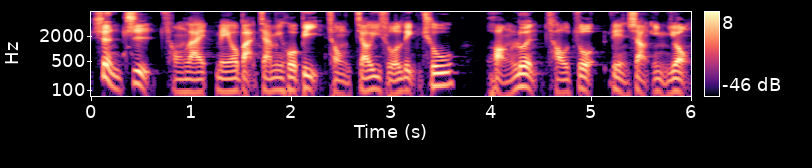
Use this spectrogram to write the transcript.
甚至从来没有把加密货币从交易所领出，遑论操作链上应用。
